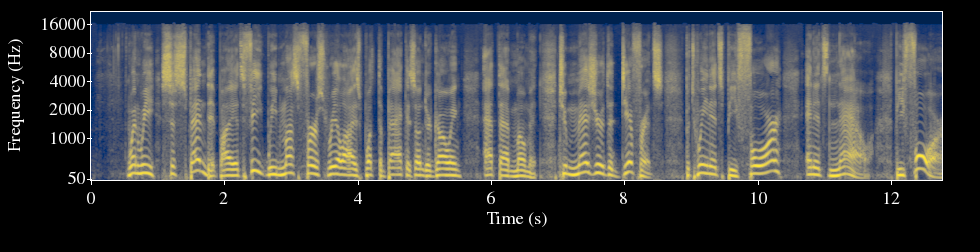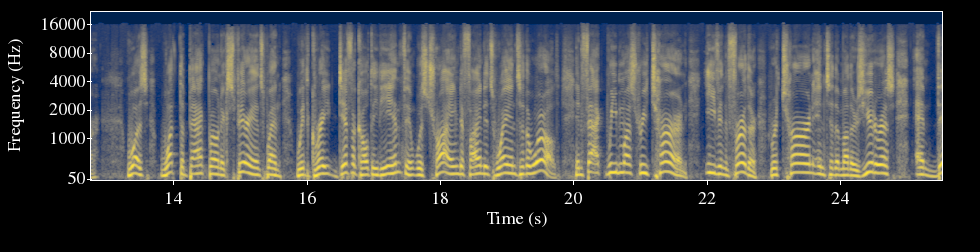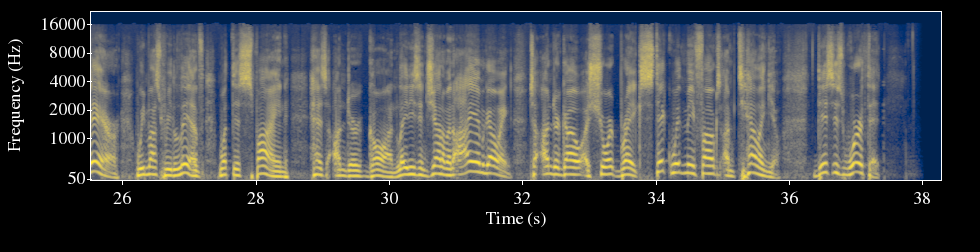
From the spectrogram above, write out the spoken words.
when we suspend it by its feet, we must first realize what the back is undergoing at that moment to measure the difference between its before and its now. Before, was what the backbone experienced when, with great difficulty, the infant was trying to find its way into the world. In fact, we must return even further, return into the mother's uterus, and there we must relive what this spine has undergone. Ladies and gentlemen, I am going to undergo a short break. Stick with me, folks. I'm telling you, this is worth it.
